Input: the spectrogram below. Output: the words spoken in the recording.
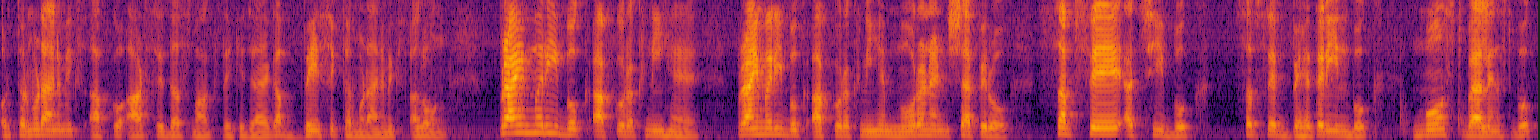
और थर्मोडाइनमिक्स आपको आठ से दस मार्क्स देके जाएगा basic thermodynamics alone primary book आपको रखनी है। प्राइमरी बुक आपको रखनी है मोरन एंड शेपिरो सबसे अच्छी बुक सबसे बेहतरीन बुक मोस्ट बैलेंस्ड बुक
